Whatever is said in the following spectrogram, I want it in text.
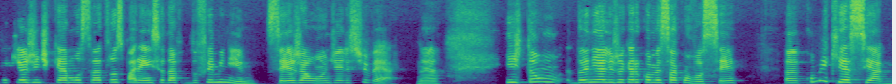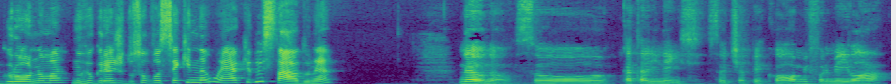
porque a gente quer mostrar a transparência da, do feminino, seja onde ele estiver, né? Então, Daniela, já quero começar com você. Uh, como é que é ser agrônoma no Rio Grande do Sul? Você que não é aqui do estado, né? Não, não. Sou catarinense. Sou de Chapecó, me formei lá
